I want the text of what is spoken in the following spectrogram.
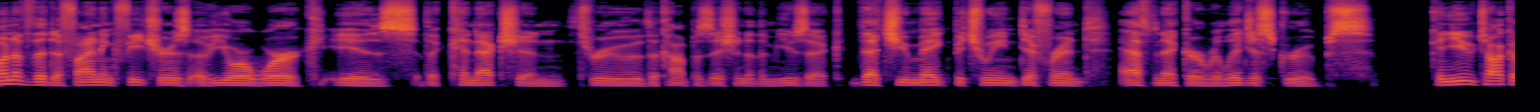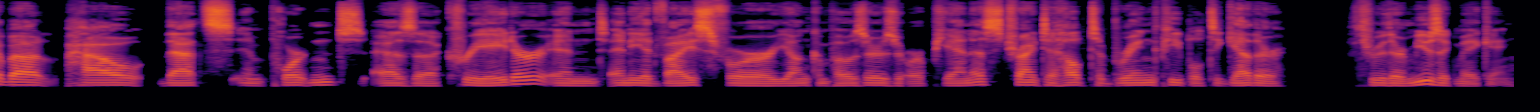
One of the defining features of your work is the connection through the composition of the music that you make between different ethnic or religious groups. Can you talk about how that's important as a creator and any advice for young composers or pianists trying to help to bring people together through their music making?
